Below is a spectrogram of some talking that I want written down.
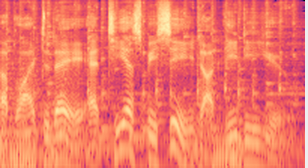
Apply today at tsbc.edu.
